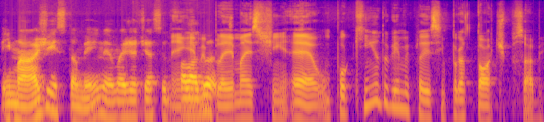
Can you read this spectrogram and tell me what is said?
imagens também, né? Mas já tinha sido Nem falado gameplay, antes. mas tinha, é, um pouquinho do gameplay assim, protótipo, sabe?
